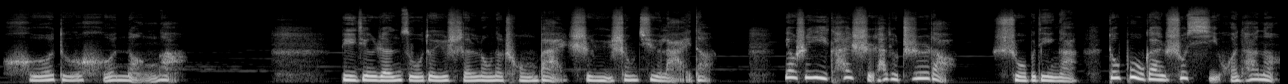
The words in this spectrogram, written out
何德何能啊！毕竟人族对于神龙的崇拜是与生俱来的。要是一开始他就知道，说不定啊都不敢说喜欢他呢。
